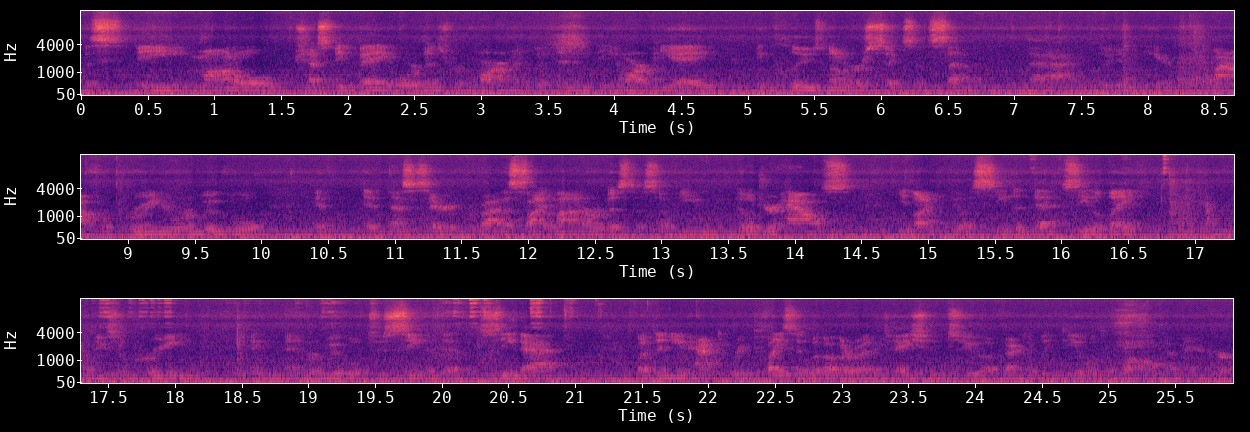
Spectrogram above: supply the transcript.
This, the model Chesapeake Bay ordinance requirement within the RPA includes numbers six and seven that I included in here. Allow for pruning or removal if, if necessary, provide a sight line or a vista. So if you build your house, you'd like to be able to see the deck, see the lake, do some pruning and, and removal to see deck, see that. But then you have to replace it with other vegetation to effectively deal with the runoff that may occur.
